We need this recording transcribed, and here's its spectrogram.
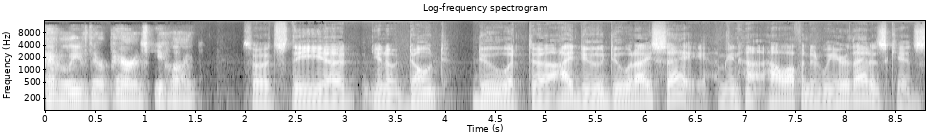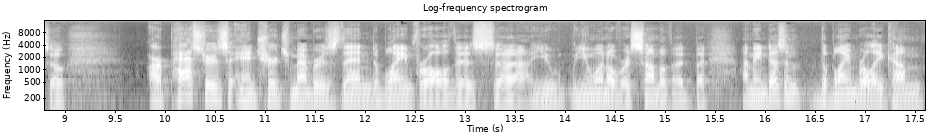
and leave their parents behind. So it's the, uh, you know, don't do what uh, I do, do what I say. I mean, how often did we hear that as kids? So are pastors and church members then to blame for all of this? Uh, you, you went over some of it, but I mean, doesn't the blame really come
